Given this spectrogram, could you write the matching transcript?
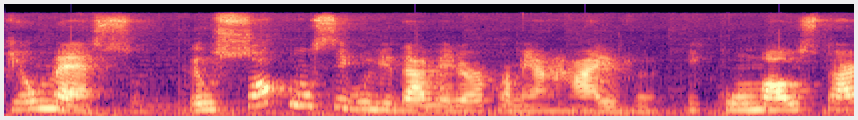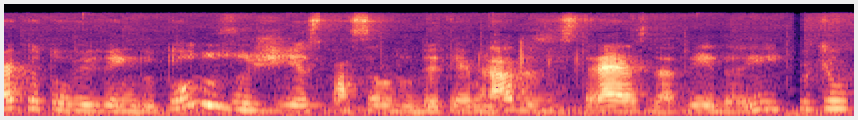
que eu meço. Eu só consigo lidar melhor com a minha raiva e com o mal-estar que eu tô vivendo todos os dias, passando determinados estresses da vida aí, porque eu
